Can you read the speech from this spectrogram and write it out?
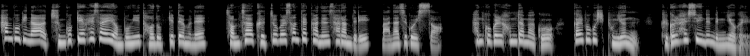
한국이나 중국계 회사의 연봉이 더 높기 때문에 점차 그쪽을 선택하는 사람들이 많아지고 있어. 한국을 험담하고 깔보고 싶으면 그걸 할 수 있는 능력을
